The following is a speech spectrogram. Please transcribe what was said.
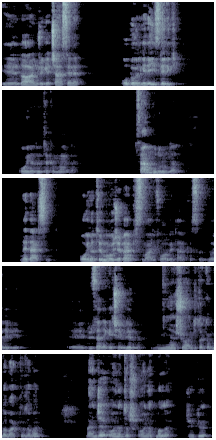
e, daha önce geçen sene o bölgede izledik oynadığı takımlarda. Sen bu durumda ne dersin? Oynatır mı hoca Berk İsmail Forvet arkası? Böyle bir e, düzene geçebilir mi? Ya şu anki takımda baktığı zaman bence oynatır, oynatmalı. Çünkü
